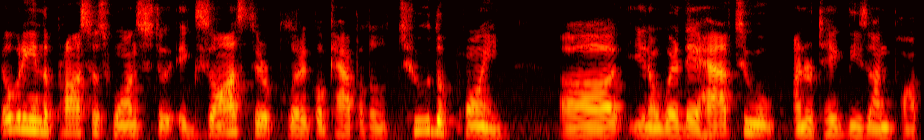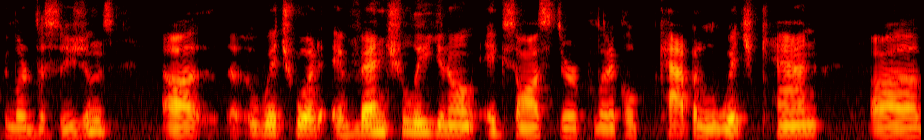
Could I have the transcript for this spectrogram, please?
nobody in the process wants to exhaust their political capital to the point uh, you know where they have to undertake these unpopular decisions uh, which would eventually, you know, exhaust their political capital, which can uh,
